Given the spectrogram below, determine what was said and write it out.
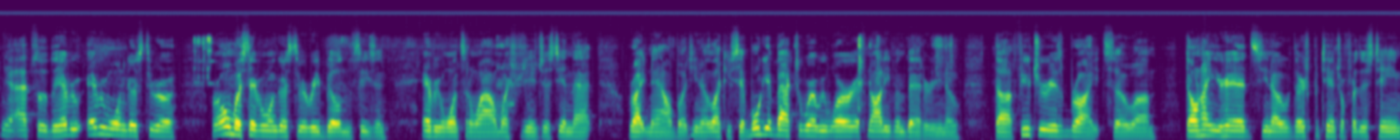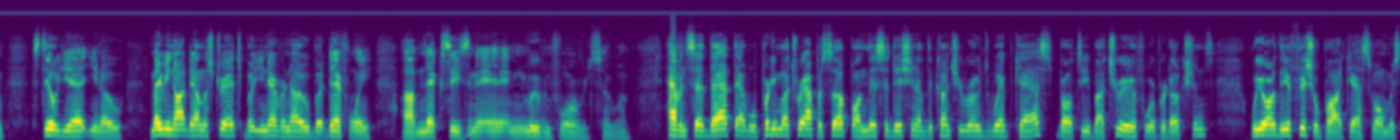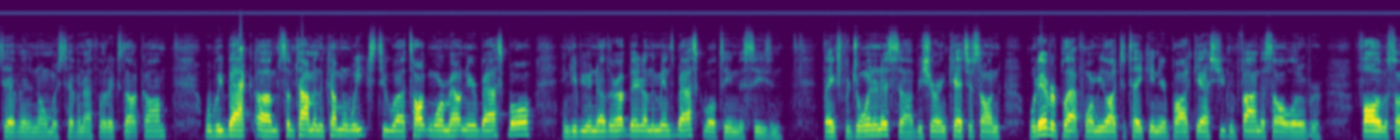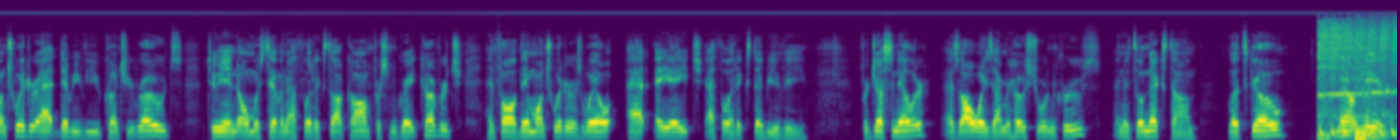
Yeah, absolutely. Every everyone goes through a, or almost everyone goes through a rebuilding season every once in a while. West Virginia's just in that right now. But you know, like you said, we'll get back to where we were, if not even better. You know, the future is bright. So um, don't hang your heads. You know, there's potential for this team still yet. You know, maybe not down the stretch, but you never know. But definitely um, next season and, and, moving forward. So, uh, having said that, that will pretty much wrap us up on this edition of the Country Roads webcast, brought to you by Trio 4 Productions. We are the official podcast of Almost Heaven and AlmostHeavenAthletics.com. We'll be back um, sometime in the coming weeks to uh, talk more Mountaineer basketball and give you another update on the men's basketball team this season. Thanks for joining us. Uh, be sure and catch us on whatever platform you like to take in your podcast. You can find us all over. Follow us on Twitter at WVU Country Roads. Tune in to AlmostHeavenAthletics.com for some great coverage, and follow them on Twitter as well at AH Athletics WV. For Justin Eller, as always, I'm your host Jordan Cruz, and until next time, let's go Mountaineers.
